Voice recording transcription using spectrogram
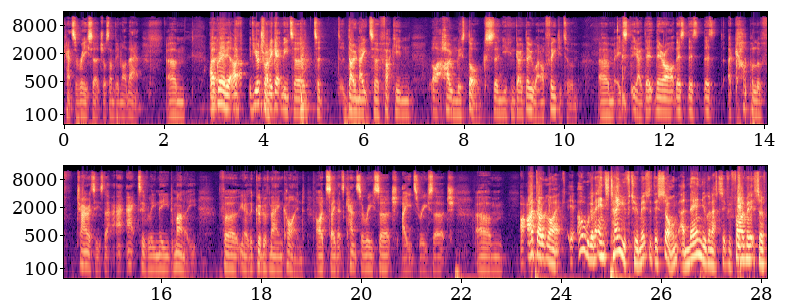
cancer research or something like that. Um, I agree with you. If, if you're trying to get me to, to to donate to fucking like homeless dogs, then you can go do one. I'll feed you to them. Um, it's you know there, there are there's there's there's a couple of charities that actively need money for you know the good of mankind. I'd say that's cancer research, AIDS research. Um, I don't like. It. Oh, we're going to entertain you for two minutes with this song, and then you're going to have to sit for five minutes of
